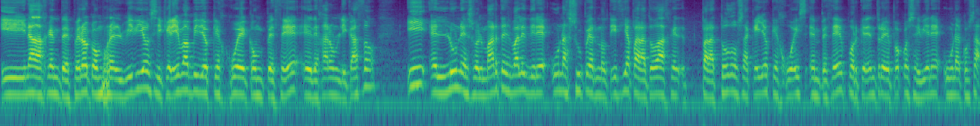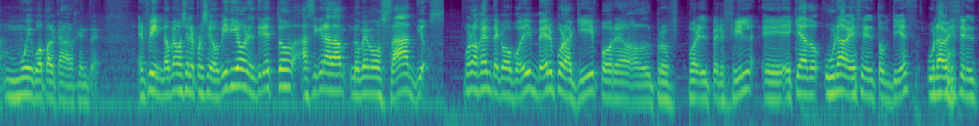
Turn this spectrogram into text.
Y nada, gente, espero como el vídeo, si queréis más vídeos que juegue con PC, eh, dejar un licazo. Y el lunes o el martes, ¿vale? Diré una super noticia para, toda, para todos aquellos que juguéis en PC Porque dentro de poco se viene una cosa muy guapa al canal, gente. En fin, nos vemos en el próximo vídeo, en el directo. Así que nada, nos vemos, adiós bueno gente, como podéis ver por aquí, por el, por el perfil eh, He quedado una vez en el top 10 Una vez en el...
